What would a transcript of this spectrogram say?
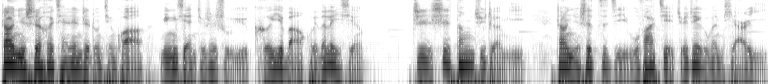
张女士和前任这种情况，明显就是属于可以挽回的类型，只是当局者迷，张女士自己无法解决这个问题而已。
